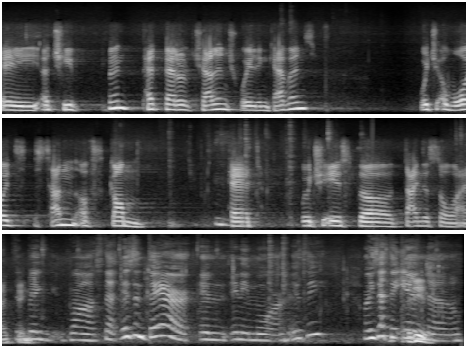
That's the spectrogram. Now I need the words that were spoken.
a achievement, Pet Battle Challenge Wailing Caverns, which awards Son of Skum pet, which is the dinosaur, I think. The think. big boss that isn't there in anymore, is he? Or he's at the end now.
